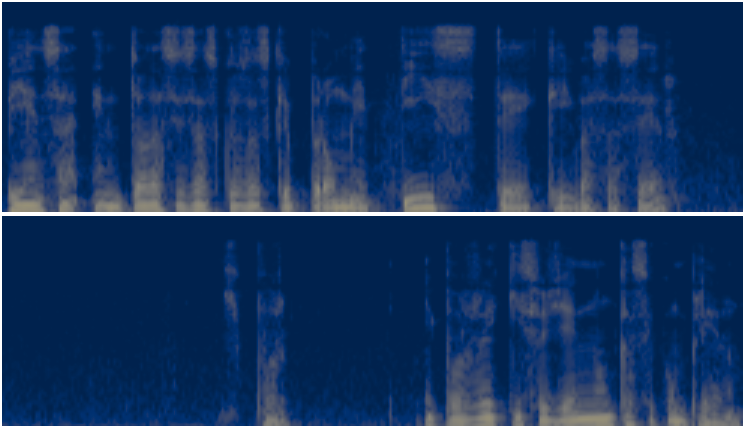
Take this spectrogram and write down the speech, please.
Piensa en todas esas cosas que prometiste que ibas a hacer y por, y por X o Y nunca se cumplieron.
